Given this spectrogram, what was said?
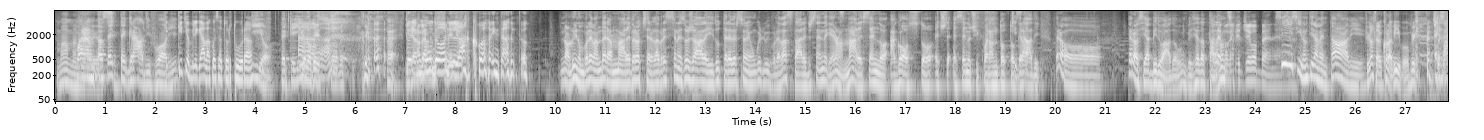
Mamma mia, 47 gradi fuori. Chi ti obbligava a questa tortura? Io, perché io Ah. lo Questo, vesto. Vabbè, Tu eri nudo nell'acqua intanto. No, lui non voleva andare a mare, però c'era la pressione sociale di tutte le persone con cui lui voleva stare, giustamente che erano a mare, essendo agosto e c- essendoci 48 Ci sta. gradi. Però, però si è abituato, comunque si adattava. Non All'epoca si- leggevo bene. Sì, sì, non ti lamentavi. Più che altro è ancora vivo. perché- cioè, Esatto.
